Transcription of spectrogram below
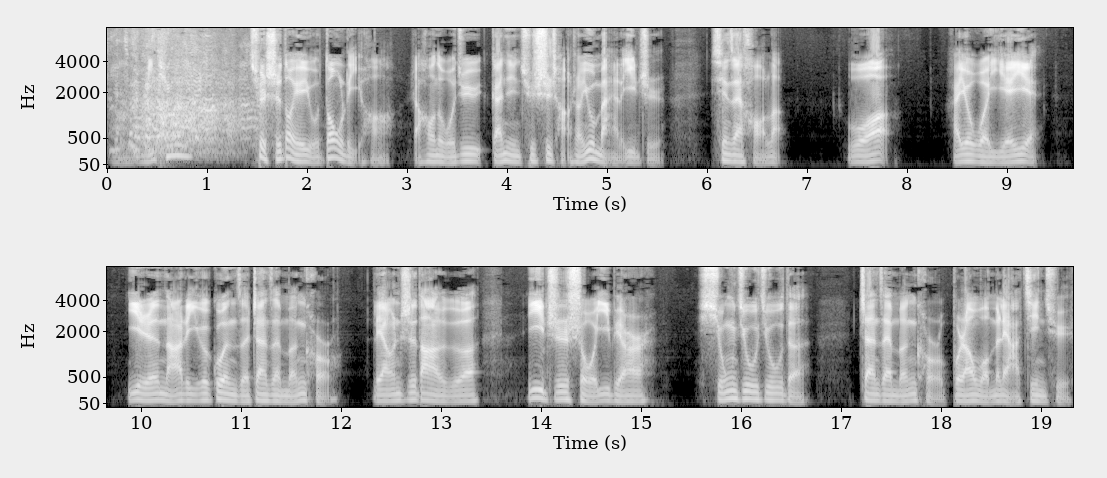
一听，确实倒也有道理哈。然后呢，我就赶紧去市场上又买了一只。现在好了，我还有我爷爷，一人拿着一个棍子站在门口，两只大鹅，一只手一边，雄赳赳的站在门口，不让我们俩进去。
